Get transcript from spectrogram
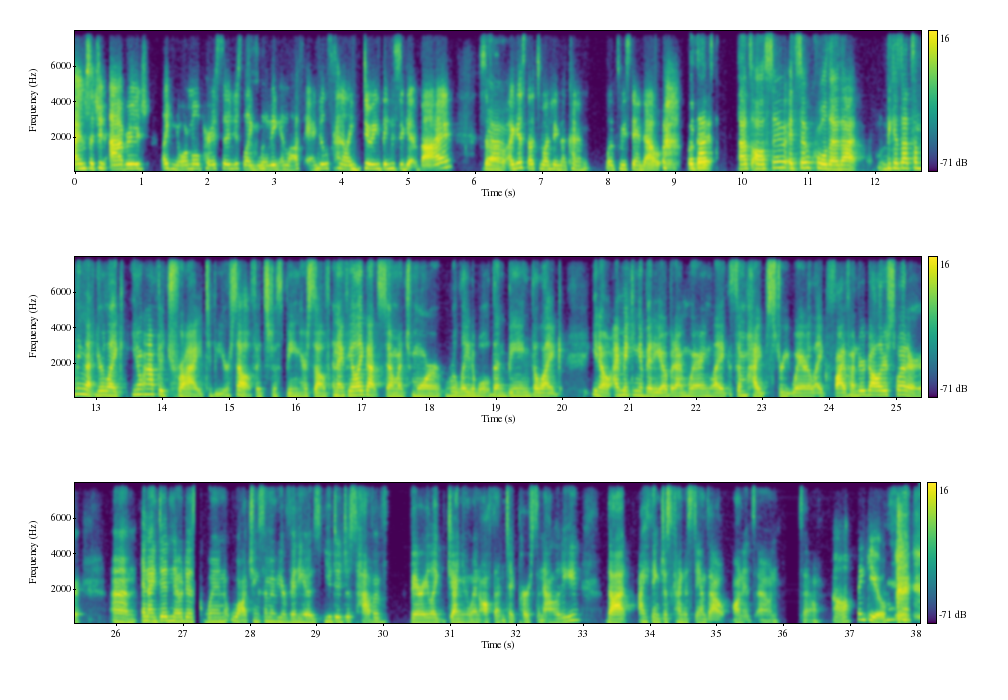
I'm such an average, like normal person, just like living in Los Angeles, kind of like doing things to get by. So yeah. I guess that's one thing that kind of lets me stand out. But that's that's also it's so cool though that because that's something that you're like you don't have to try to be yourself. It's just being yourself. And i feel like that's so much more relatable than being the like you know i'm making a video but i'm wearing like some hype streetwear like $500 sweater. Um, and i did notice when watching some of your videos you did just have a very like genuine authentic personality that i think just kind of stands out on its own. So. Oh thank you.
